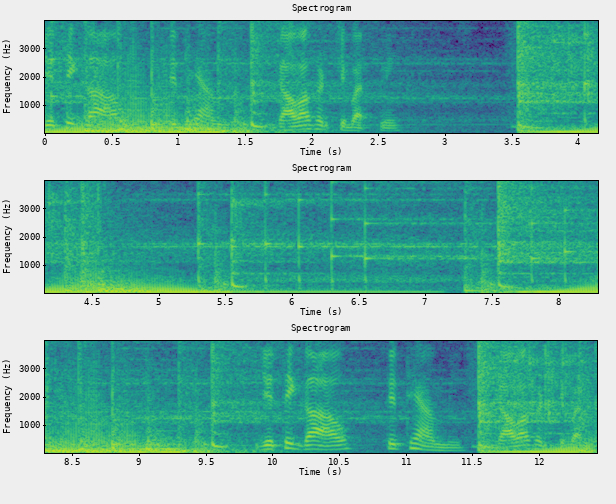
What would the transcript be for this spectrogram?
जिथे गाव तिथे आम्ही गावाकडची बातमी. जिथे गाव तिथे आम्ही गावाकडची बातमी.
